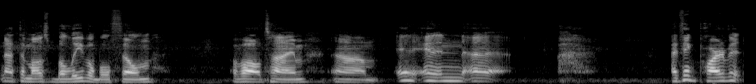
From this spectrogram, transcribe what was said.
not the most believable film of all time, um, and, and uh, I think part of it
